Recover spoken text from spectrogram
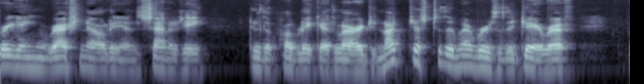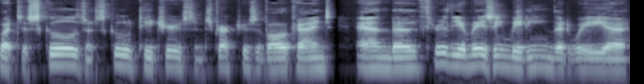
bringing rationality and sanity to the public at large, not just to the members of the JRF, but to schools and school teachers, instructors of all kinds, and uh, through the amazing meeting that we uh,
